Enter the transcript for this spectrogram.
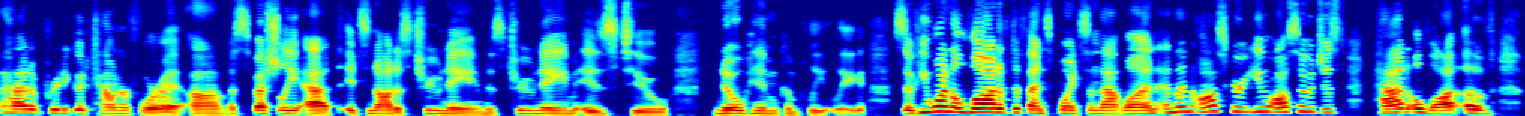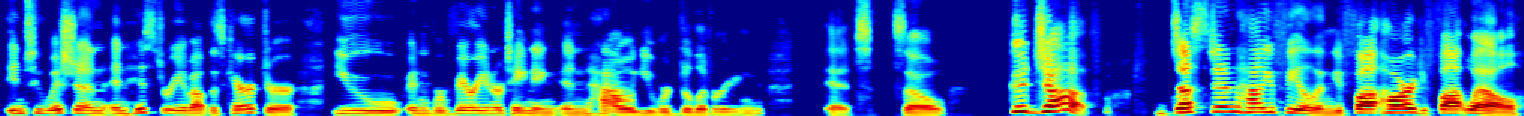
had a pretty good counter for it, um, especially at it's not his true name. His true name is to know him completely. So he won a lot of defense points in that one. And then, Oscar, you also just had a lot of intuition and history about this character. You and were very entertaining in how you were delivering it. So good job. Dustin, how you feeling? You fought hard, you fought well.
